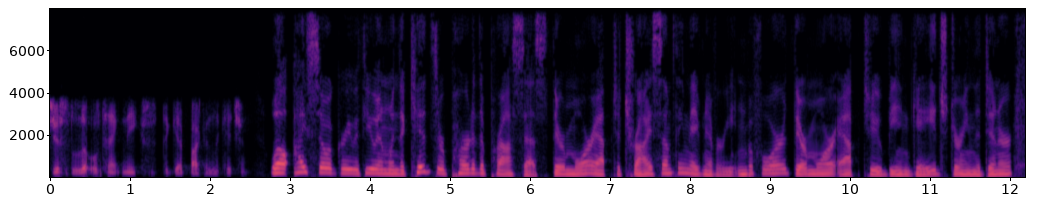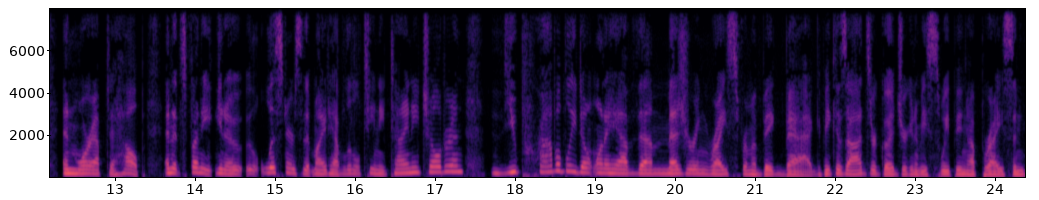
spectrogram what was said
just little techniques to get back in the kitchen. Well, I so agree with you. And when the kids are part of the process, they're more apt to try something they've never eaten before. They're more apt to be engaged during the dinner and more apt to help. And it's funny, you know, listeners that might have little teeny tiny children, you probably don't want to have them measuring rice from a big bag because odds are good you're going to be sweeping up rice and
